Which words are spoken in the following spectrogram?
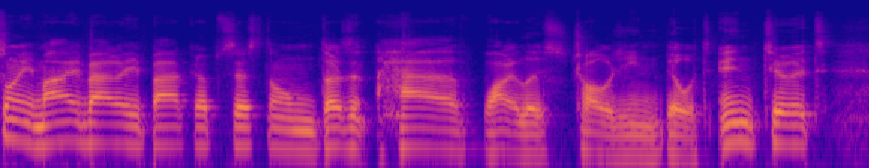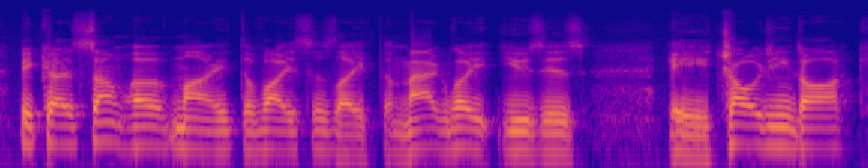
Actually, my battery backup system doesn't have wireless charging built into it because some of my devices like the Maglite uses a charging dock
